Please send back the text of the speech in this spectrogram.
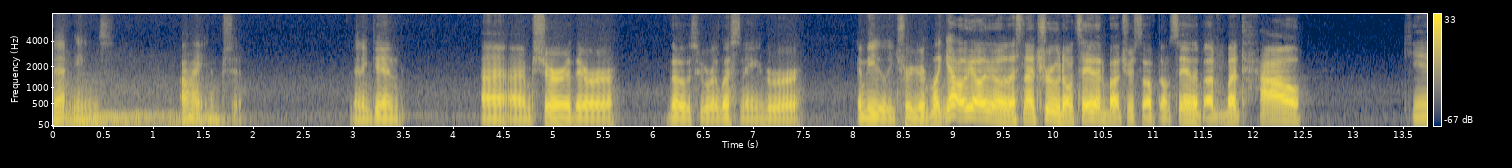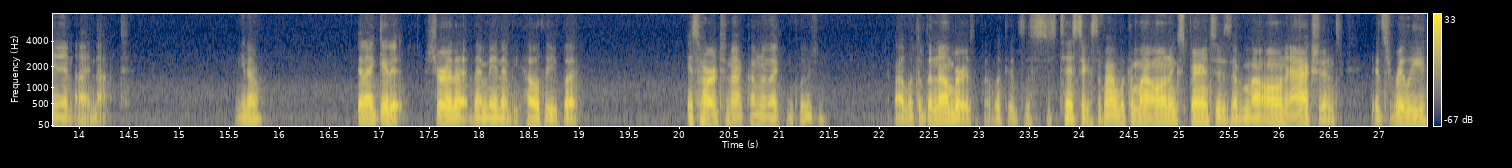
That means I am shit. And again, I, am sure there are those who are listening who are immediately triggered, like, yo, yo, yo, that's not true. Don't say that about yourself. Don't say that about, but how can I not? You know? And I get it. Sure, that, that may not be healthy, but it's hard to not come to that conclusion. If I look at the numbers, if I look at the statistics, if I look at my own experiences, of my own actions, it's really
